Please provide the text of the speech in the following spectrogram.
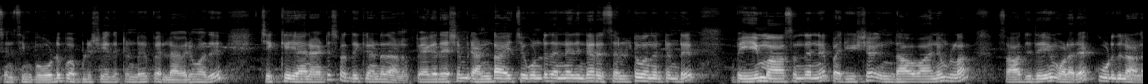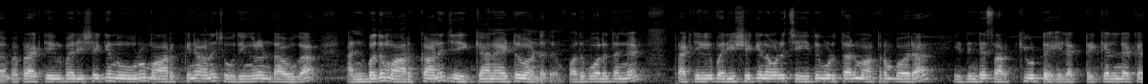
ലൈസൻസിങ് ബോർഡ് പബ്ലിഷ് ചെയ്തിട്ടുണ്ട്. ഇപ്പോൾ എല്ലാവരും അത് ചെക്ക് ചെയ്യാനായിട്ട് ശ്രദ്ധിക്കേണ്ടതാണ്. ഇപ്പോൾ ഏകദേശം രണ്ടാഴ്ച കൊണ്ട് തന്നെ ഇതിന്റെ റിസൾട്ട് വന്നിട്ടുണ്ട്. അപ്പോൾ ഈ മാസം തന്നെ പരീക്ഷ ഉണ്ടാവാനുമുള്ള സാധ്യതയും വളരെ കൂടുതലാണ്. ഇപ്പോൾ പ്രാക്ടിക്കൽ പരീക്ഷയ്ക്ക് നൂറ് മാർക്കിനാണ് ചോദ്യങ്ങൾ ഉണ്ടാവുക. അൻപത് മാർക്കാണ് ജയിക്കാനായിട്ട് വേണ്ടത്. അപ്പോൾ അതുപോലെ തന്നെ പ്രാക്ടിക്കൽ പരീക്ഷയ്ക്ക് നമ്മൾ ചെയ്ത് കൊടുത്താൽ മാത്രം പോരാ ഇതിന്റെ സർക്യൂട്ട് ഇലക്ട്രിക്കലിന്റെ ഒക്കെ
